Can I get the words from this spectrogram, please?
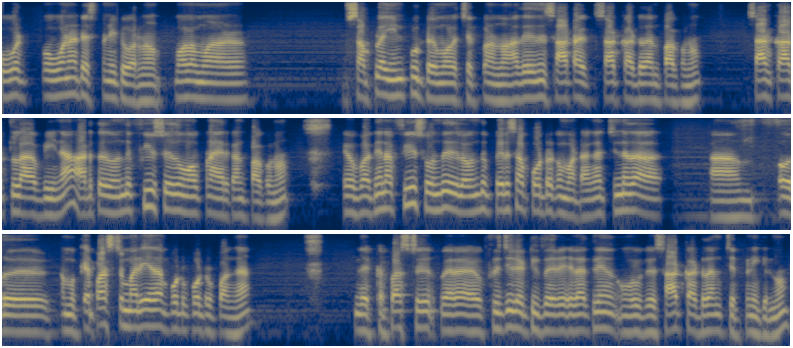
ஒவ்வொரு ஒவ்வொன்றா டெஸ்ட் பண்ணிட்டு வரணும். முதல்ல சப்ளை இன்புட் முதல்ல செக் பண்ணணும். அது எதுவும் ஷார்ட்டாக ஷார்ட் காட்டுதான்னு பார்க்கணும். ஷார்ட் காட்டல அப்படின்னா அடுத்தது வந்து ஃபியூஸ் எதுவும் ஓப்பன் ஆயிருக்கான்னு பார்க்கணும். இப்போ பார்த்தீங்கன்னா ஃபியூஸ் வந்து இதில் வந்து பெருசாக போட்டிருக்க மாட்டாங்க. சின்னதாக ஒரு நம்ம கெப்பாசிட்டி மாதிரியே தான் போட்டு போட்டிருப்பாங்க. இந்த கெப்பாசிட்டி வேறு ஃப்ரிட்ஜில் ரெக்டிஃபயர் எல்லாத்துலேயும் உங்களுக்கு ஷார்ட் காட்டு தான் செக் பண்ணிக்கணும்.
